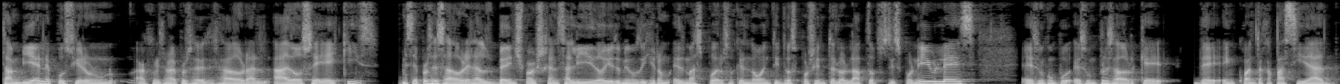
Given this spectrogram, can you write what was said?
También le pusieron un, actualizaron el procesador al A12X. Ese procesador en los benchmarks que han salido y ellos mismos dijeron es más poderoso que el 92% de los laptops disponibles. Es un, es un procesador que de, en cuanto a capacidad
